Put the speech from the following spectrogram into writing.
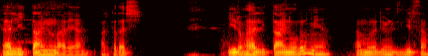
Her ligde aynılar ya arkadaş. Hero her ligde aynı olur mu ya? Ben buna dümdüz girsem.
